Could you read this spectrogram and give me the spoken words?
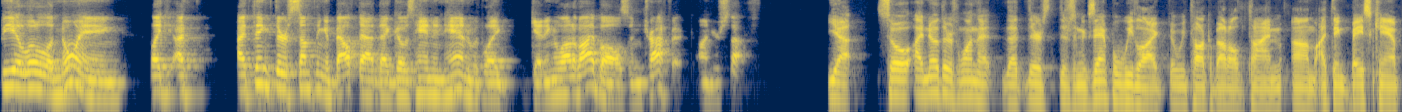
be a little annoying like i i think there's something about that that goes hand in hand with like getting a lot of eyeballs and traffic on your stuff yeah so I know there's one that that there's there's an example we like that we talk about all the time. Um, I think Basecamp.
